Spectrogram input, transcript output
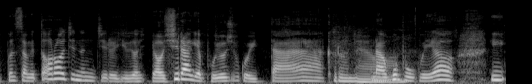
접근성이 떨어지는지를 여실하게 보여주고 있다라고 그러네요. 보고요. 이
